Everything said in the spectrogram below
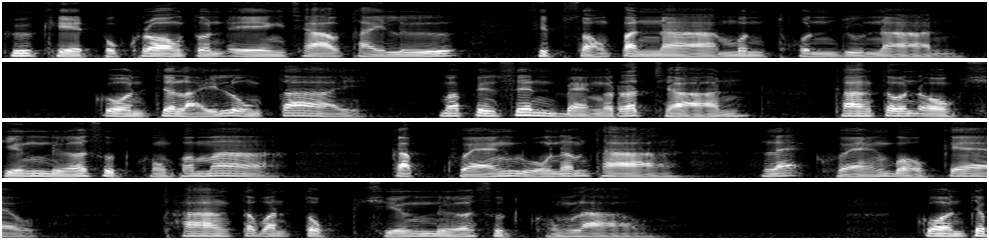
คือเขตปกครองตนเองชาวไทยลื้อ 12 ปันนามณฑลยูนาน ก่อนจะไหลลงใต้มาเป็นเส้นแบ่งรัชฉาน ทางตะวันออกเฉียงเหนือสุดของพม่า กับแขวงหลวงน้ำทา และแขวงบ่อแก้ว ทางตะวันตกเฉียงเหนือสุดของลาว ก่อนจะ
